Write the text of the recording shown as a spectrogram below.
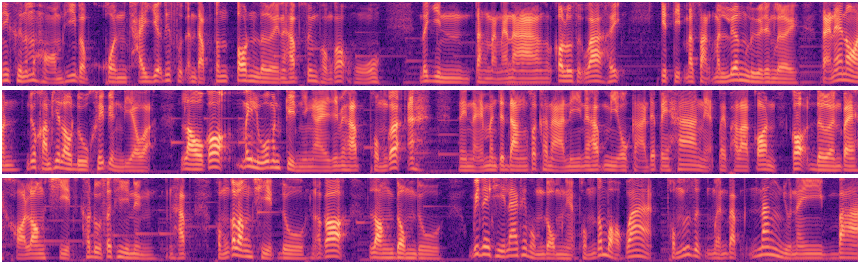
นี่คือน้ำหอมที่แบบคนใช้เยอะที่สุดอันดับต้นๆเลยนะครับ ซึ่งผมก็โหได้ยินต่างๆนานา ก็รู้สึกว่าเฮ้ย กิตติมาศักดิ์มันเรื่องลือจังเลย แต่แน่นอนด้วยความที่เราดูคลิปอย่างเดียวอะเราก็ไม่รู้ว่ามันกลิ่นยังไงใช่ไหมครับผมก็อะไหนๆมันจะดังสักขนาดนี้นะครับมีโอกาสได้ไปห้างเนี่ยไปพารากอนก็เดินไปขอลองฉีดเขาดูสักทีหนึ่งนะครับผมก็ลองฉีดดูแล้วก็ลองดมดู วินาทีแรกที่ผมดมเนี่ยผมต้องบอกว่าผมรู้สึกเหมือนแบบนั่งอยู่ในบา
